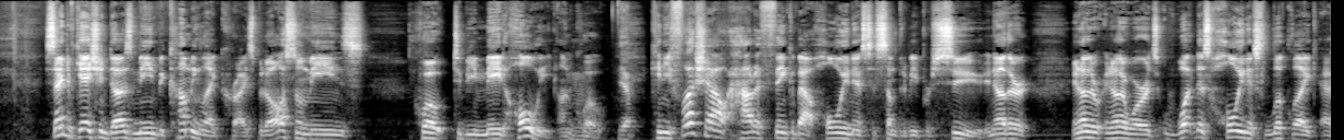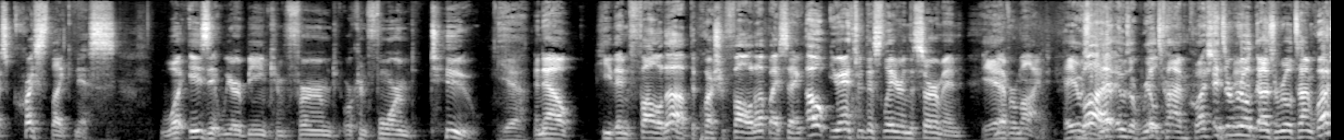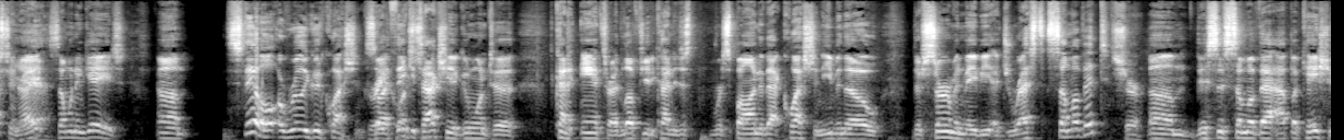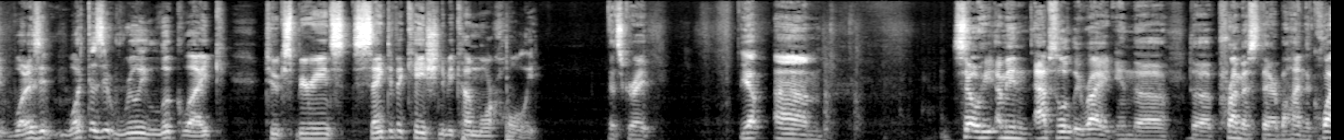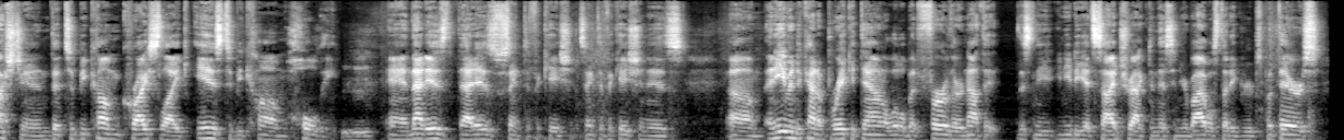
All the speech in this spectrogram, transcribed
sanctification does mean becoming like Christ, but it also means, quote, to be made holy, unquote. Mm-hmm. Yep. Can you flesh out how to think about holiness as something to be pursued? In other, in other, in other words, what does holiness look like as Christ-likeness? What is it we are being confirmed or conformed to? Yeah. And now he then followed up. The question followed up by saying, "Oh, you answered this later in the sermon. Yeah. Never mind." Hey, it was But a real- it was a it's- real-time question, It's a man. real. That's a real time question, Yeah. right? Someone engaged. Um, still a really good question. so Great I think it's actually a good one to kind of answer. I'd love for you to kind of just respond to that question, even though the sermon maybe addressed some of it. Sure. Um, this is some of that application. What is it? What does it really look like to experience sanctification to become more holy? That's great. Yep. Um, so he, I mean, absolutely right in the the premise there behind the question that to become Christ-like is to become holy, and that is that is sanctification. Sanctification is, um, and even to kind of break it down a little bit further. Not that this need you need to get sidetracked in this in your Bible study groups, but there's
